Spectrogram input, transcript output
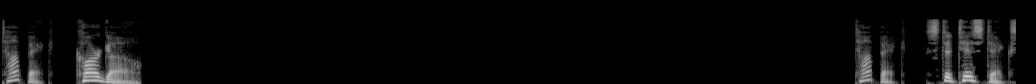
Topic: Cargo. Topic: Statistics.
